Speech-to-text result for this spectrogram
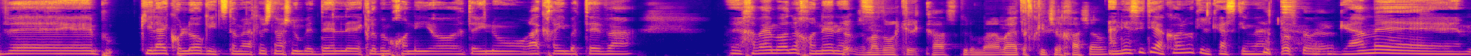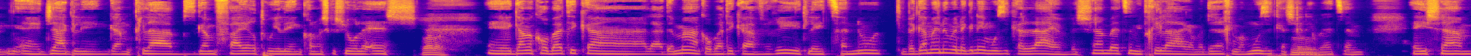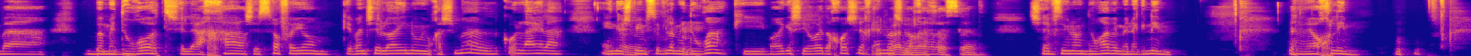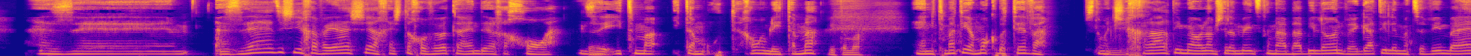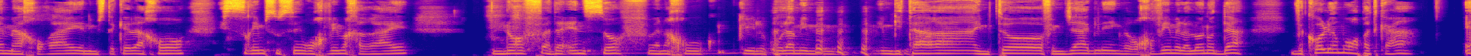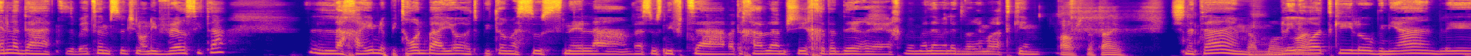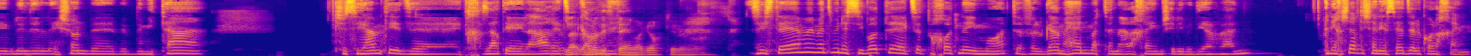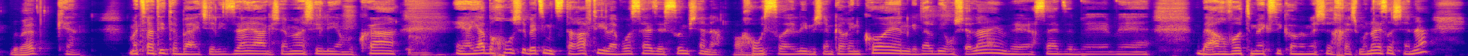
וקהילה אקולוגית, זאת אומרת לא השתמשנו בדלק, לא במכוניות, היינו רק חיים בטבע. חוויה מאוד מכוננת. ומה זה אומר קרקס כאילו מה מה היה התפקיד שלך שם? אני עשיתי הכל בקרקס כמעט. מה זאת אומרת? גם juggling, גם clubs, גם fire twirling, כל מה שקשור לאש. אה, גם אקרובטיקה לאדמה, אקרובטיקה אווירית, ליצנות, וגם היינו מנגנים מוזיקה לייב, ושם בעצם התחילה גם הדרך עם המוזיקה שלי Mm. בעצם, אי שם ב- במדורות שלאחר, של סוף היום, כיוון שלא היינו עם חשמל, כל לילה היינו אוקיי. יושבים סביב למדורה, כי ברגע שיורד החושך אין משהו אחר לעשות. כן. יושב סביב למדורה ומנגנים, ואוכלים. אז, אה, אז זה איזושהי חוויה שאחרי שאתה חווה אותה אין דרך אחורה. זה התמ- התעמעות, איך אומרים? להיטמע. להתאמה. אה, נטמעתי עמוק בטבע. זאת אומרת, Mm. שחררתי מהעולם של המיינסטרים, מהבבילון, והגעתי למצבים בהם מאחוריי, אני מסתכל לאחור, 20 סוסים רוכבים אחריי, נוף עד האין סוף, ואנחנו כאילו כולם עם, עם גיטרה, עם תוף, עם juggling, ורוכבים אל הלא נודע, וכל יום הוא הרפתקה, אין לדעת, זה בעצם סוג של אוניברסיטה לחיים, לפתרון בעיות, פתאום הסוס נעלם, והסוס נפצע, ואתה חייב להמשיך את הדרך, ומלא מלא דברים מרתקים. וואו שנתיים. שנתיים, בלי זמן. לראות כאילו בניין, בלי, בלי לישון במיטה. כשסיימתי את זה, חזרתי לארץ. למה זה הסתיים אגב? כאילו זה הסתיים באמת מנסיבות אה, קצת פחות נעימות, אבל גם הן מתנה לחיים שלי בדיעבד. אני חשבתי שאני אעשה את זה לכל החיים, באמת? כן. מצאתי את הבית שלי, זה היה ההגשמה שלי עמוקה. אה, היה בחור שבעצם הצטרפתי אליו, הוא עשה את זה 20 שנה. בחור ישראלי בשם קרין כהן, גדל בירושלים ועשה את זה בערבות מקסיקו במשך 18 שנה,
